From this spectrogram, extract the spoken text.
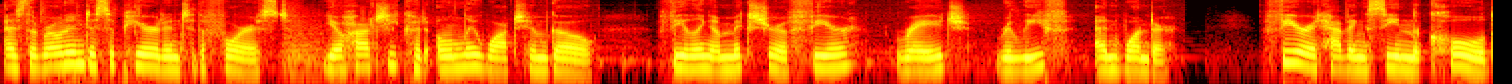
As the Ronin disappeared into the forest, Yohachi could only watch him go, feeling a mixture of fear, rage, relief, and wonder. Fear at having seen the cold,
